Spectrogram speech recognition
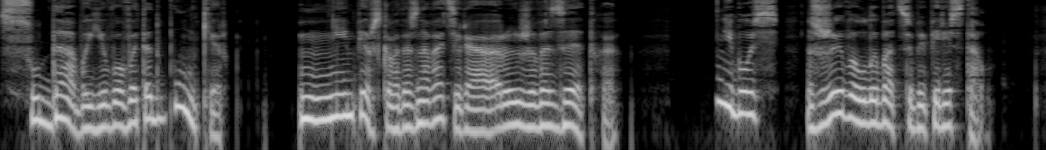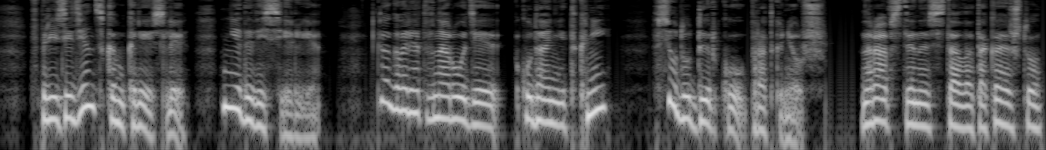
Сюда бы его в этот бункер, не имперского дознавателя, а рыжего Зетха. Небось, живо улыбаться бы перестал. В президентском кресле не до веселья. Как говорят в народе, куда ни ткни, всюду дырку проткнешь. Нравственность стала такая, что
